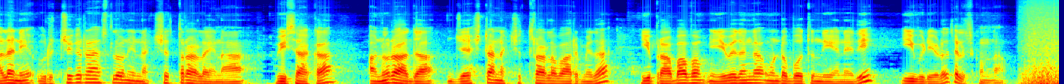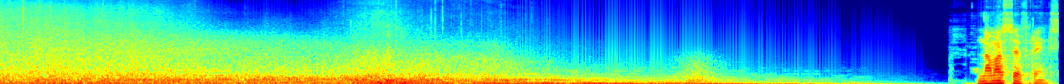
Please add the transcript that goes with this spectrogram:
అలానే వృశ్చిక రాశిలోని నక్షత్రాలైన విశాఖ అనురాధ జ్యేష్ఠ నక్షత్రాల వారి మీద ఈ ప్రభావం ఏ విధంగా ఉండబోతుంది అనేది ఈ వీడియోలో తెలుసుకుందాం. నమస్తే ఫ్రెండ్స్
